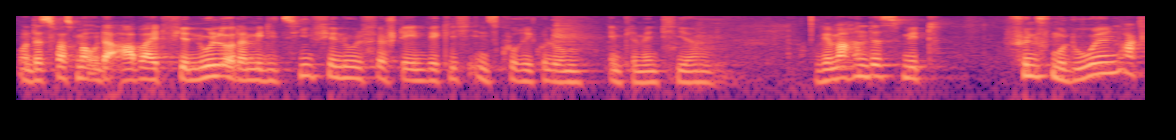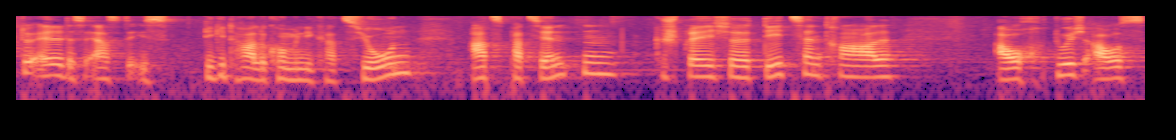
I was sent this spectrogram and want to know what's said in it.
und das, was wir unter Arbeit 4.0 oder Medizin 4.0 verstehen, wirklich ins Curriculum implementieren. Wir machen das mit fünf Modulen aktuell. Das erste ist digitale Kommunikation, Arzt-Patienten-Gespräche, dezentral, auch durchaus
